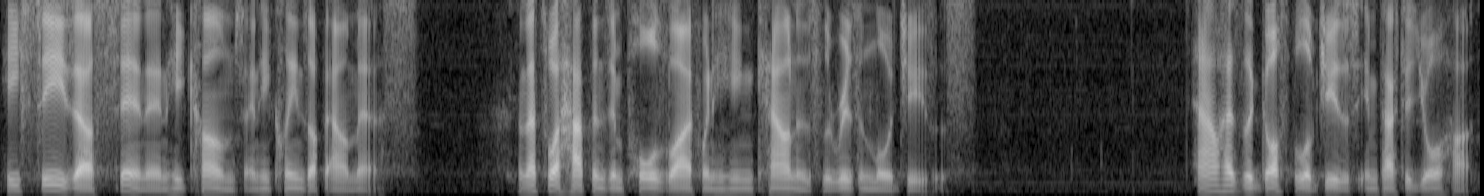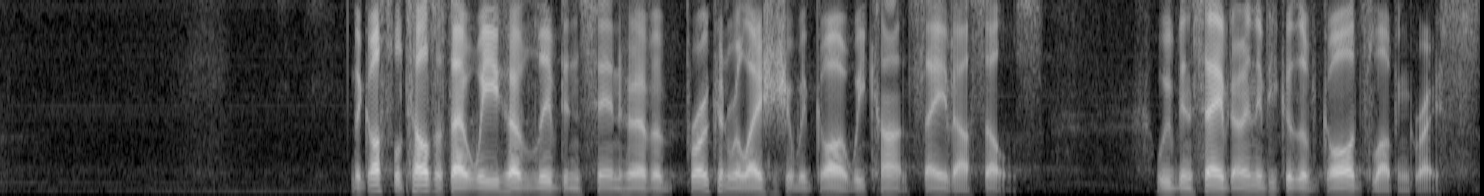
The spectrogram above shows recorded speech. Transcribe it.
He sees our sin and he comes and he cleans up our mess. And that's what happens in Paul's life when he encounters the risen Lord Jesus. How has the gospel of Jesus impacted your heart? The gospel tells us that we who have lived in sin, who have a broken relationship with God, we can't save ourselves. We've been saved only because of God's love and grace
